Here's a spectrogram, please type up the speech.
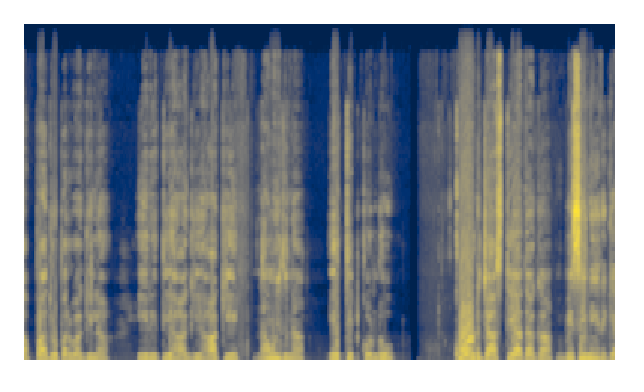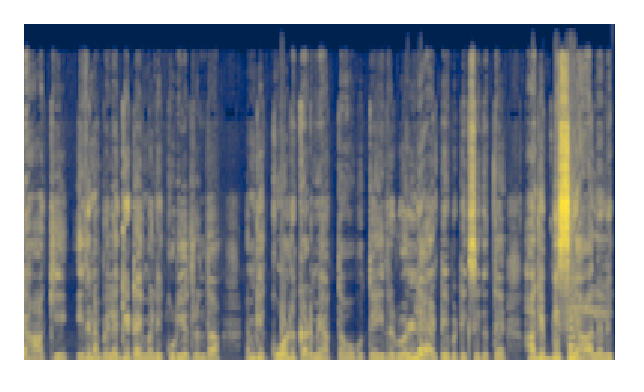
ಕಪ್ ಆದರೂ ಪರವಾಗಿಲ್ಲ. ಈ ರೀತಿ ಹಾಗೆ ಹಾಕಿ ನಾವು ಇದನ್ನು ಎತ್ತಿಟ್ಕೊಂಡು ಕೋಲ್ಡ್ ಜಾಸ್ತಿ ಆದಾಗ ಬಿಸಿ ನೀರಿಗೆ ಹಾಕಿ ಇದನ್ನು ಬೆಳಗ್ಗೆ ಟೈಮಲ್ಲಿ ಕುಡಿಯೋದ್ರಿಂದ ನಮಗೆ ಕೋಲ್ಡ್ ಕಡಿಮೆ ಆಗ್ತಾ ಹೋಗುತ್ತೆ. ಇದರಲ್ಲಿ ಒಳ್ಳೆ ಆ್ಯಂಟಿಬಯೋಟಿಕ್ ಸಿಗುತ್ತೆ. ಹಾಗೆ ಬಿಸಿ ಹಾಲಲ್ಲಿ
